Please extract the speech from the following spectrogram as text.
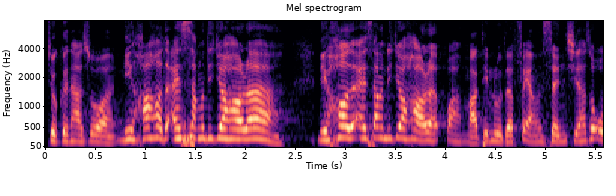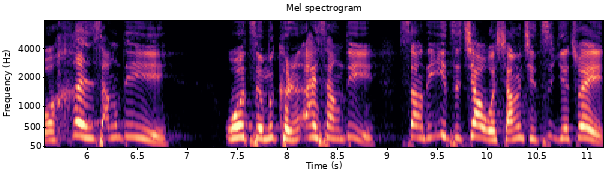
就跟他说啊：“你好好的爱上帝就好了，你好好的爱上帝就好了。”哇，马丁路德非常生气，他说：“我恨上帝。”我怎么可能爱上帝？上帝一直叫我想起自己的罪，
